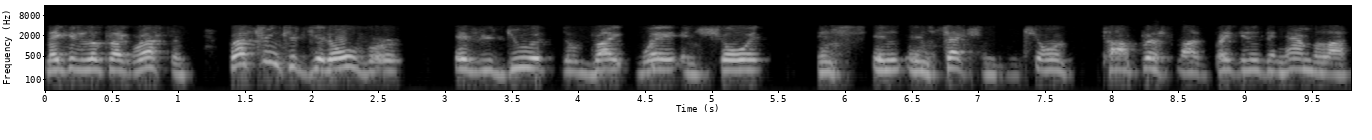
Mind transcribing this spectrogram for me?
make it look like wrestling. Wrestling could get over if you do it the right way and show it in in, in sections, showing top wrist lock, breaking into hammer lock,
